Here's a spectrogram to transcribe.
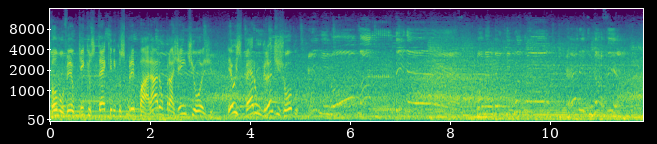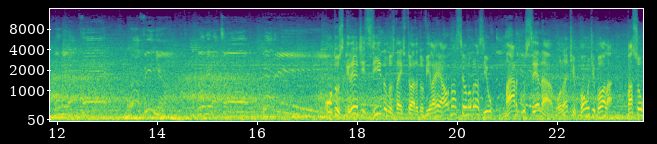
Vamos ver o que, que os técnicos prepararam para a gente hoje. Eu espero um grande jogo. Dos grandes ídolos da história do Vila Real nasceu no Brasil. Marco Senna, volante bom de bola. Passou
